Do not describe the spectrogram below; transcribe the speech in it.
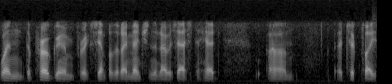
when the program, for example, that I mentioned that I was asked to head um, uh, took place.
